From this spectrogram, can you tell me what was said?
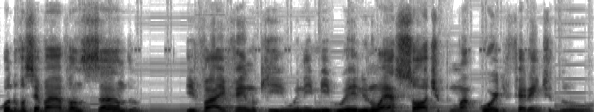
Quando você vai avançando e vai vendo que o inimigo, ele não é só tipo uma cor diferente do,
